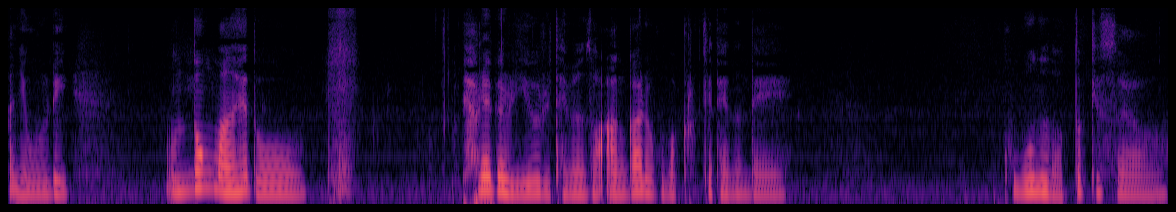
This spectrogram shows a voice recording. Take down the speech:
아니, 우리 운동만 해도 별의별 이유를 대면서 안 가려고 막 그렇게 되는데 고모는 어떻겠어요?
